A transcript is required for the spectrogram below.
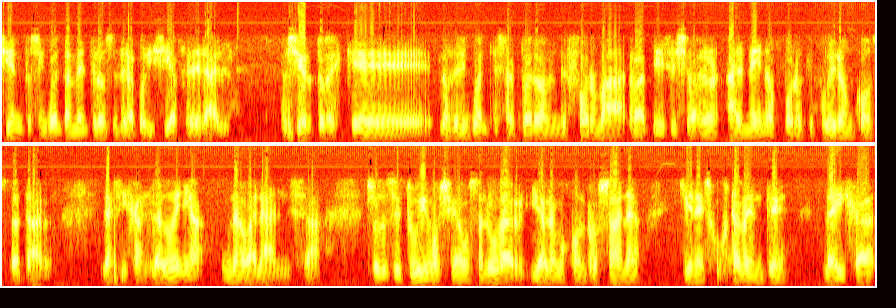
150 metros de la Policía Federal. Lo cierto es que los delincuentes actuaron de forma rápida y se llevaron, al menos por lo que pudieron constatar, las hijas de la dueña, una balanza. Nosotros estuvimos, llegamos al lugar y hablamos con Rosana, quien es justamente la hija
